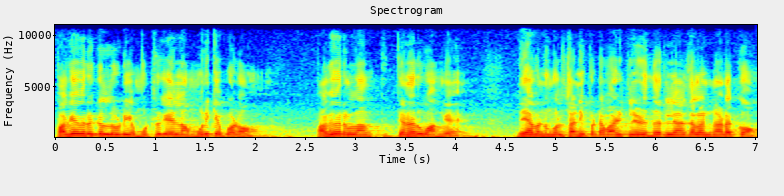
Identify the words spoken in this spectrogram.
பகைவர்களுடைய முற்றுகையெல்லாம் முறிக்கப்படும். பகைவர்கள்லாம் திணறுவாங்க. தேவன் உங்கள் தனிப்பட்ட வாழ்க்கையில் எழுந்தருளால் இதெல்லாம் நடக்கும்.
